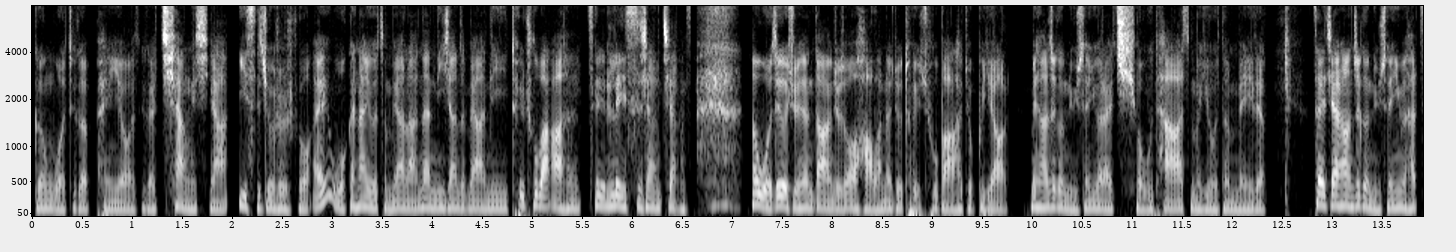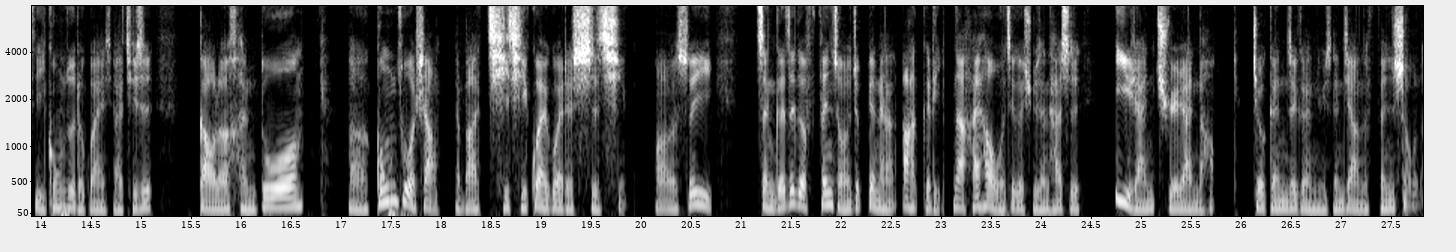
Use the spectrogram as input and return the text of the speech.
跟我这个朋友这个呛虾，意思就是说，哎，我跟他有怎么样了？那你想怎么样？你退出吧啊！这类似像这样子。那我这个学生当然就说，哦，好吧，那就退出吧，他就不要了。没想到这个女生又来求他，什么有的没的。再加上这个女生，因为她自己工作的关系啊，其实搞了很多呃工作上要把奇奇怪怪的事情啊，所以整个这个分手呢就变得很阿格里。那还好，我这个学生他是毅然决然的哈，就跟这个女生这样子分手了。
